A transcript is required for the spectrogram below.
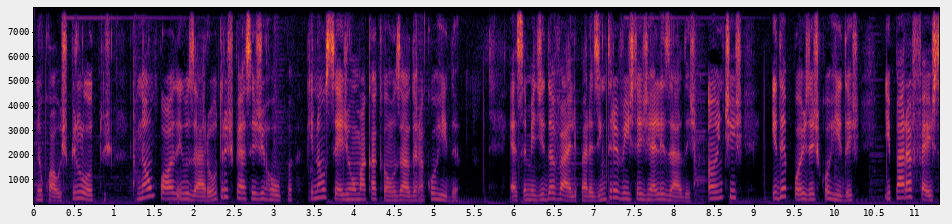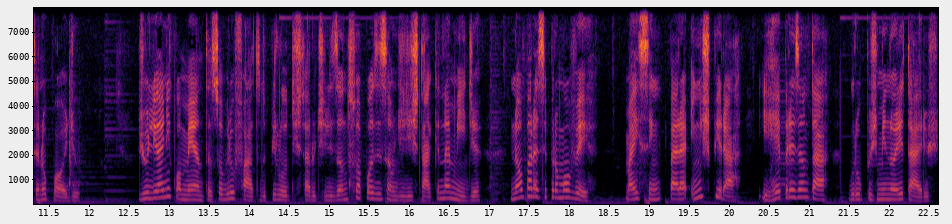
no qual os pilotos não podem usar outras peças de roupa que não sejam o macacão usado na corrida. Essa medida vale para as entrevistas realizadas antes e depois das corridas e para a festa no pódio. Juliane comenta sobre o fato do piloto estar utilizando sua posição de destaque na mídia não para se promover, mas sim para inspirar e representar grupos minoritários.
